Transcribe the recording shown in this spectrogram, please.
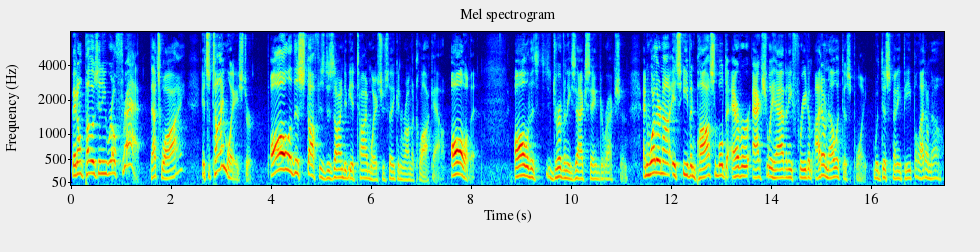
they don't pose any real threat. That's why it's a time waster. All of this stuff is designed to be a time waster so they can run the clock out. All of it. All of it's driven the exact same direction. And whether or not it's even possible to ever actually have any freedom, I don't know at this point. With this many people, I don't know.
